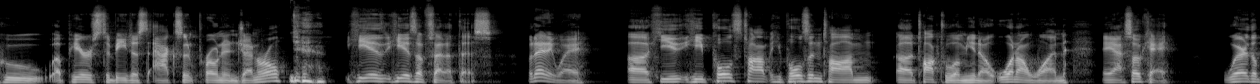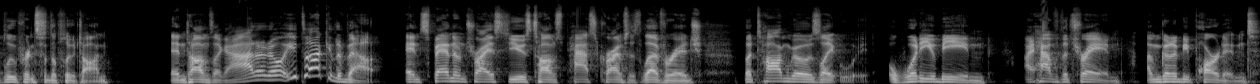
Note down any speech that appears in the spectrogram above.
who appears to be just accent prone in general. Yeah. He is he is upset at this. But anyway, uh, he he pulls Tom he pulls in Tom, uh, talk to him, you know, one on one. He asks, "Okay, where are the blueprints for the Pluton?" And Tom's like, "I don't know what you're talking about." And Spandam tries to use Tom's past crimes as leverage, but Tom goes like, "What do you mean? I have the train. I'm gonna be pardoned.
